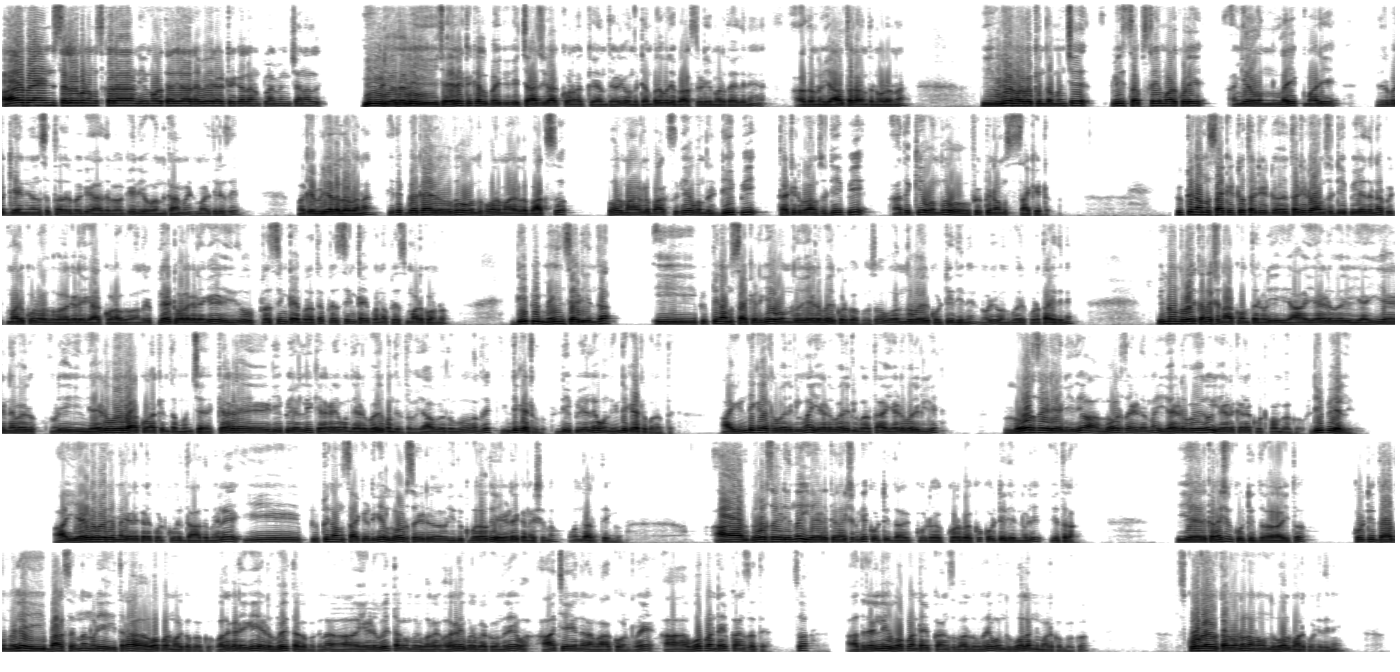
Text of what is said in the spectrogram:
Hi friends ಎಲ್ಲರಿಗೂ ನಮಸ್ಕಾರ. ನೀವು ನೋಡ್ತಾ ಇದ್ದೀರಾ Ravi electrical and plumbing channel ಈ ವಿಡಿಯೋದಲ್ಲಿ ಎಲೆಕ್ಟ್ರಿಕಲ್ ಬೈಕಿಗೆ ಚಾರ್ಜ್ಗೆ ಹಾಕ್ಕೊಳಕ್ಕೆ ಅಂತೇಳಿ ಒಂದು ಟೆಂಪ್ರವರಿ ಬಾಕ್ಸ್ ರೆಡಿ ಮಾಡ್ತಾ ಇದ್ದೀನಿ. ಅದನ್ನು ಯಾವ ಥರ ಅಂತ ನೋಡೋಣ. ಈ ವಿಡಿಯೋ ನೋಡೋದಕ್ಕಿಂತ ಮುಂಚೆ ಪ್ಲೀಸ್ ಸಬ್ಸ್ಕ್ರೈಬ್ ಮಾಡ್ಕೊಳ್ಳಿ. ಹಂಗೆ ಒಂದು ಲೈಕ್ ಮಾಡಿ. ಇದ್ರ ಬಗ್ಗೆ ಏನೇನು ಅನಿಸುತ್ತೋ ಅದ್ರ ಬಗ್ಗೆ ಅದ್ರ ಬಗ್ಗೆ ನೀವು ಒಂದು ಕಾಮೆಂಟ್ ಮಾಡಿ ತಿಳಿಸಿ. ಓಕೆ ವಿಡಿಯೋದಲ್ಲಿ ಹೋಗೋಣ. ಇದಕ್ಕೆ ಬೇಕಾಗಿರುವುದು ಒಂದು four module box four module ಬಾಕ್ಸ್ಗೆ ಒಂದು D P thirty two amps D P ಅದಕ್ಕೆ ಒಂದು fifteen amps socket fifteen amps socket thirty thirty two amps D P ಅದನ್ನು ಫಿಟ್ ಮಾಡ್ಕೊಳೋದು, ಒಳಗಡೆಗೆ ಹಾಕ್ಕೊಳೋದು ಅಂದರೆ ಪ್ಲೇಟ್ ಒಳಗಡೆಗೆ ಇದು ಪ್ರೆಸ್ಸಿಂಗ್ ಟೈಪ್ ಬರುತ್ತೆ. ಪ್ರೆಸ್ಸಿಂಗ್ ಟೈಪನ್ನು ಪ್ರೆಸ್ ಮಾಡಿಕೊಂಡು ಡಿ ಪಿ ಮೇನ್ ಸೈಡಿಂದ ಈ ಫಿಫ್ಟೀನ್ ಆಮ್ಸ್ ಸಾಕೆಟ್ಗೆ ಒಂದು ಎರಡು ವೈರ್ ಕೊಡಬೇಕು. ಸೊ ಒಂದು ವೈರ್ ಕೊಟ್ಟಿದ್ದೀನಿ. ನೋಡಿ, ಒಂದು ವೈರ್ ಕೊಡ್ತಾ ಇದ್ದೀನಿ. ಇನ್ನೊಂದು ವೈರ್ ಕನೆಕ್ಷನ್ ಹಾಕುವಂತ ನೋಡಿ, ಆ ಎರಡು ವೈರ್, ಈ ಎರಡನೇ ವೈರು, ನೋಡಿ ಎರಡು ವೈರು ಹಾಕೋಣಕ್ಕಿಂತ ಮುಂಚೆ ಕೆಳಗಡೆ ಡಿ ಪಿಯಲ್ಲಿ ಕೆಳಗಡೆ ಒಂದು ಎರಡು ವೈರ್ ಬಂದಿರ್ತವೆ. ಯಾವುದು ಅಂದರೆ ಇಂಡಿಕೇಟ್ರದು ಡಿ ಪಿಯಲ್ಲೇ ಒಂದು ಇಂಡಿಕೇಟ್ರ್ ಬರುತ್ತೆ. ಆ ಇಂಡಿಕೇಟ್ರ್ ವೈರ್ಗಳನ್ನ ಎರಡು ವೈರ್ಗಳು ಬರುತ್ತೆ. ಆ ಎರಡು ವೈರ್ಗಳಿಗೆ ಲೋಡ್ ಸೈಡ್ ಏನಿದೆಯೋ ಆ ಲೋಡ್ ಸೈಡನ್ನು ಎರಡು ವೈರು ಎರಡು ಕಡೆ ಕೊಟ್ಕೊಬೇಕು. ಡಿ ಪಿಯಲ್ಲಿ ಆ ಎರಡು ವೈರನ್ನು ಎರಡು ಕಡೆ ಕೊಟ್ಕೊಂಡಿದ್ದಾದ ಮೇಲೆ ಈ ಫಿಫ್ಟೀನ್ ಆಮ್ ಸಾಕೆಟ್ಗೆ ಲೋಡ್ ಸೈಡ್ ಇದಕ್ಕೆ ಬರೋದು ಎರಡೇ ಕನೆಕ್ಷನ್ನು ಒಂದು ಅರ್ಥಿಂಗು ಆ ಲೋಡ್ ಸೈಡಿಂದ ಎರಡು ಕನೆಕ್ಷನ್ಗೆ ಕೊಟ್ಟಿದ್ದ, ಕೊಡ, ಕೊಡಬೇಕು, ಕೊಟ್ಟಿದ್ದೀನಿ ನೋಡಿ, ಈ ಥರ ಈ ಎರಡು ಕನೆಕ್ಷನ್ ಕೊಟ್ಟಿದ್ದು, ಆಯಿತು. ಕೊಟ್ಟಿದ್ದಾದ ಮೇಲೆ ಈ ಬಾಕ್ಸನ್ನು ನೋಡಿ, ಈ ಥರ ಓಪನ್ ಮಾಡ್ಕೋಬೇಕು. ಒಳಗಡೆಗೆ ಎರಡು ವೈರ್ ತಗೊಬೇಕಲ್ಲ, ಆ ಎರಡು ವೈರ್ ತಗೊಂಬರೋ, ಹೊರ, ಒಳಗಡೆಗೆ ಬರಬೇಕು ಅಂದರೆ ಆಚೆಯಿಂದ ನಾವು ಹಾಕ್ಕೊಂಡ್ರೆ ಆ ಓಪನ್ ಟೈಪ್ ಕಾಣಿಸುತ್ತೆ. ಸೊ ಅದರಲ್ಲಿ ಓಪನ್ ಟೈಪ್ ಕಾಣಿಸ್ಬಾರ್ದು ಅಂದರೆ ಒಂದು ಹೋಲನ್ನು ಮಾಡ್ಕೊಬೇಕು. ಸ್ಕ್ರೂ ಡ್ರೈವರ್ ತಗೊಂಡು ನಾನು ಒಂದು ಹೋಲ್ ಮಾಡ್ಕೊಂಡಿದ್ದೀನಿ.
